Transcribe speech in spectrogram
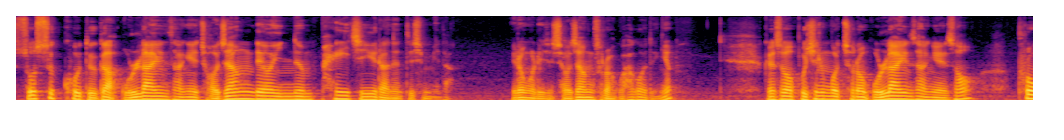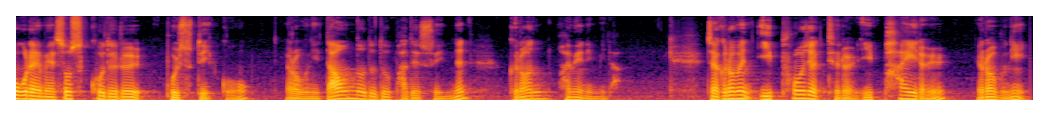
소스 코드가 온라인상에 저장되어 있는 페이지라는 뜻입니다. 이런 걸 이제 저장소라고 하거든요. 그래서 보시는 것처럼 온라인상에서 프로그램의 소스 코드를 볼 수도 있고 여러분이 다운로드도 받을 수 있는 그런 화면입니다. 자 그러면 이 프로젝트를, 이 파일을 여러분이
